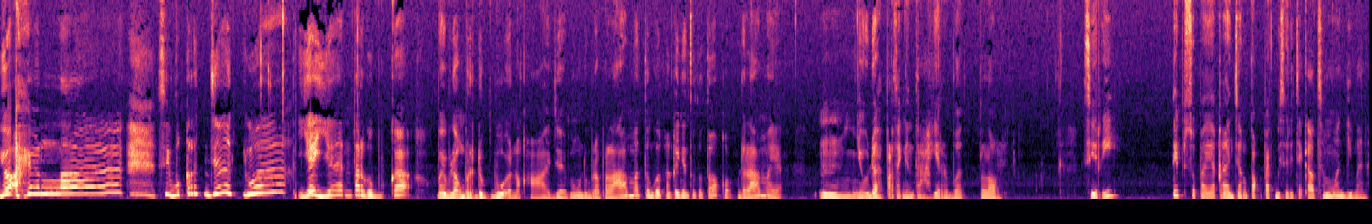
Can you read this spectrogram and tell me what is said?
ya elah, sibuk kerja gue. Iya iya, ntar gue buka, gue bilang berdebu enak aja. Emang udah berapa lama tuh gue kagak nyentuh tuh toko? Udah lama ya. Hmm, ya udah pertanyaan terakhir buat lo. Siri, tips supaya keranjang Tokped bisa di check out semua gimana?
